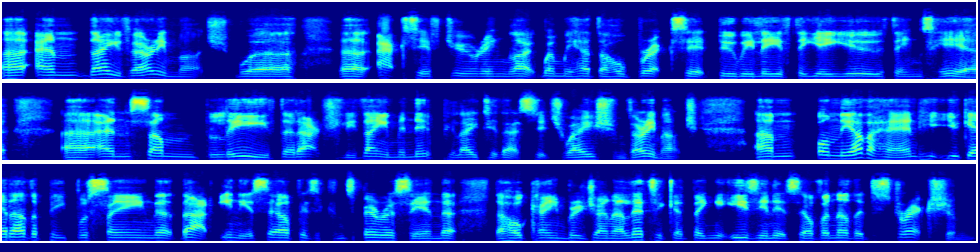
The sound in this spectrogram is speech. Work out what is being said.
Uh, and they very much were uh, active during, like when we had the whole Brexit, do we leave the EU things here? Uh, and some believe that actually they manipulated that situation very much. Um, on the other hand, you get other people saying that that in itself is a conspiracy and that the whole Cambridge Analytica thing is in itself another distraction.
